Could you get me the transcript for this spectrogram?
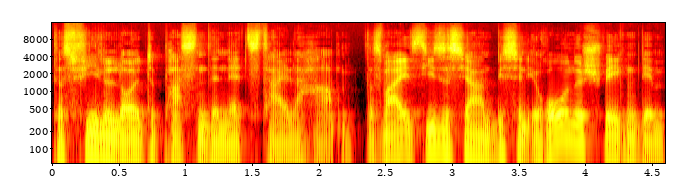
dass viele Leute passende Netzteile haben. Das war jetzt dieses Jahr ein bisschen ironisch wegen dem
